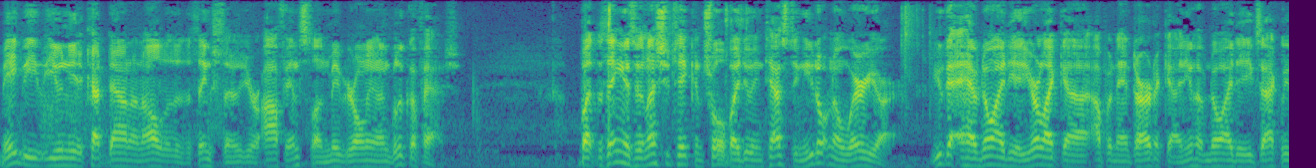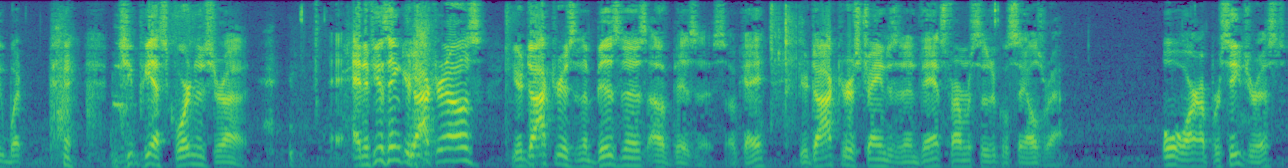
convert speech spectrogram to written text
Maybe you need to cut down on all of the things that you're off insulin. Maybe you're only on glucophage. But the thing is, unless you take control by doing testing, you don't know where you are. You have no idea. You're like uh, up in Antarctica, and you have no idea exactly what GPS coordinates you're on. And if you think your yeah. doctor knows, your doctor is in the business of business, okay? Your doctor is trained as an advanced pharmaceutical sales rep or a procedurist,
